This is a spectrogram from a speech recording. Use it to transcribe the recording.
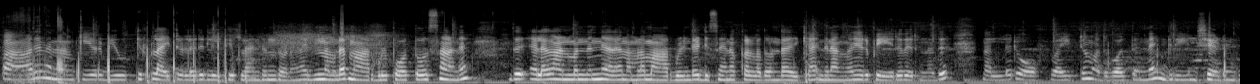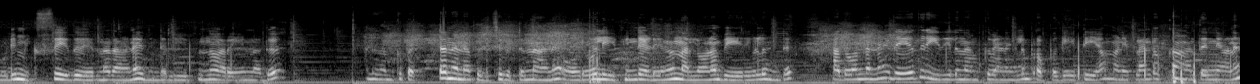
അപ്പോൾ ആദ്യം തന്നെ നമുക്ക് ഈ ഒരു ബ്യൂട്ടിഫുൾ ആയിട്ടുള്ളൊരു ലീഫി പ്ലാന്റ് എന്ന് തുടങ്ങാം. ഇത് നമ്മുടെ മാർബിൾ പോത്തോസ് ആണ്. ഇത് ഇല കാണുമ്പോൾ തന്നെ അറിയാം നമ്മളെ മാർബിളിന്റെ ഡിസൈനൊക്കെ ഉള്ളതുകൊണ്ടായിരിക്കാം ഇതിന് അങ്ങനെ ഒരു പേര് വരുന്നത്. നല്ലൊരു ഓഫ് വൈറ്റും അതുപോലെ തന്നെ ഗ്രീൻ ഷെയ്ഡും കൂടി മിക്സ് ചെയ്ത് വരുന്നതാണ് ഇതിന്റെ ലീഫ് എന്ന് പറയുന്നത്. അത് നമുക്ക് പെട്ടെന്ന് തന്നെ പിടിച്ച് കിട്ടുന്നതാണ്. ഓരോ ലീഫിന്റെ ഇടയിൽ നിന്നും നല്ലോണം വേരുകളുണ്ട്. അതുകൊണ്ട് തന്നെ ഇത് ഏത് രീതിയിൽ നമുക്ക് വേണമെങ്കിലും പ്രൊപ്പഗേറ്റ് ചെയ്യാം. മണി പ്ലാന്റ് ഒക്കെ അങ്ങനെ തന്നെയാണ്.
